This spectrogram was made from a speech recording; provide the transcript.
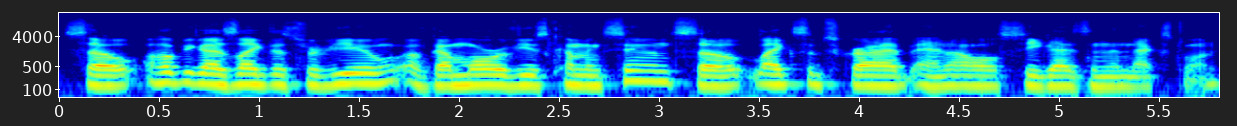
So I hope you guys like this review. I've got more reviews coming soon. So like, subscribe, and I'll see you guys in the next one.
